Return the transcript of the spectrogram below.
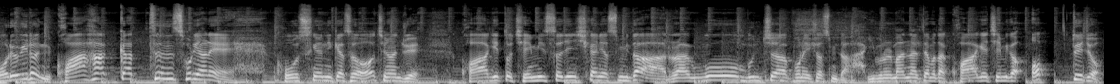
월요일은 과학 같은 소리 하네. 고승현님께서 지난주에 과학이 또 재밌어진 시간이었습니다. 라고 문자 보내주셨습니다. 이분을 만날 때마다 과학의 재미가 업되죠.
